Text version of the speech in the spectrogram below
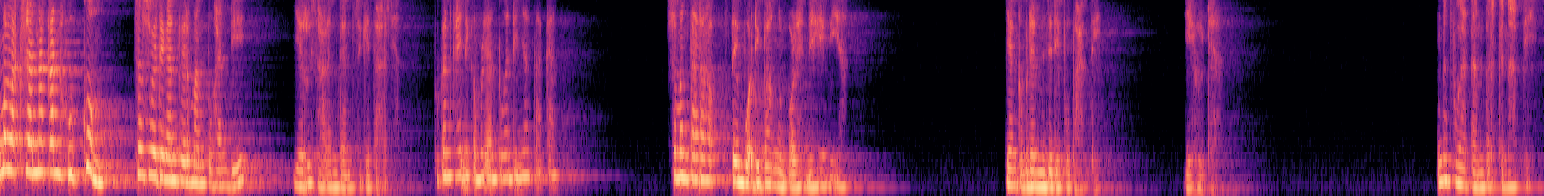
melaksanakan hukum sesuai dengan firman Tuhan di Yerusalem dan sekitarnya. Bukankah ini kemuliaan Tuhan dinyatakan? Sementara tembok dibangun oleh Nehemia yang kemudian menjadi bupati Yehuda. Nubuatan tergenapi.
